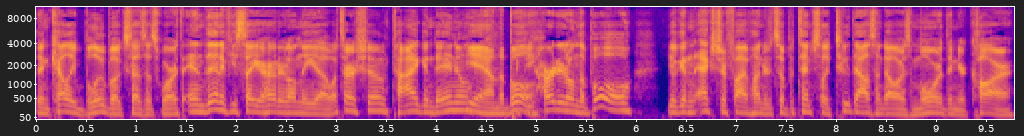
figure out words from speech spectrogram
than Kelley Blue Book says it's worth. And then if you say you heard it on the uh, what's our show, Tige and Daniel, Yeah, on the Bull. If you heard it on the Bull, you'll get an extra five hundred, so potentially two thousand dollars more than your car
